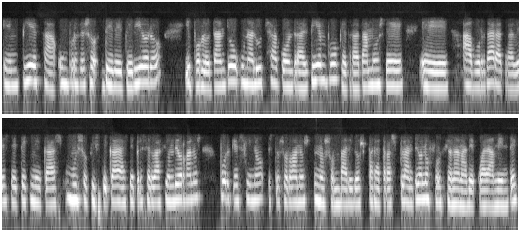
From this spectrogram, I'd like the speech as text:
empieza un proceso de deterioro y por lo tanto una lucha contra el tiempo que tratamos de eh, abordar a través de técnicas muy sofisticadas de preservación de órganos porque si no estos órganos no son válidos para trasplante o no funcionan adecuadamente.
